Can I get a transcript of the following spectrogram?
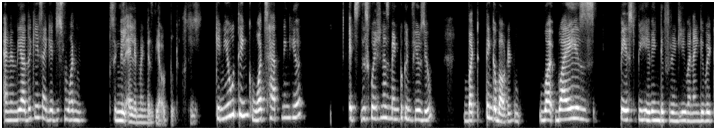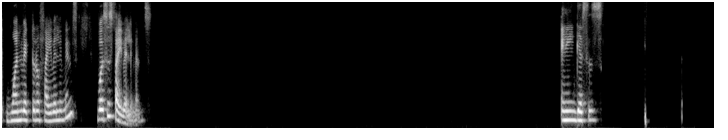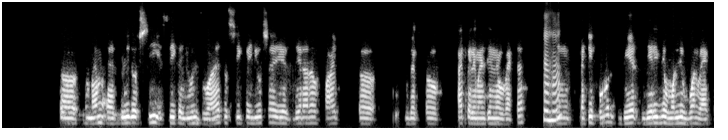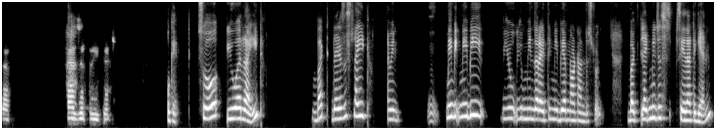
And in the other case, I get just one single element as the output. Can you think what's happening here? It's this question is meant to confuse you, but think about it. Why, why is paste behaving differently when I give it one vector of five elements versus five elements? Any guesses? Ma'am actually जो C सी का use हुआ है तो सी का use है ये there are five five elements in vector Uh-huh. in 34 there there is only one vector as a treated Okay, so you are right, but there is a slight, I mean, m- maybe maybe you you mean the right thing, maybe I've not understood. But let me just say that again.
